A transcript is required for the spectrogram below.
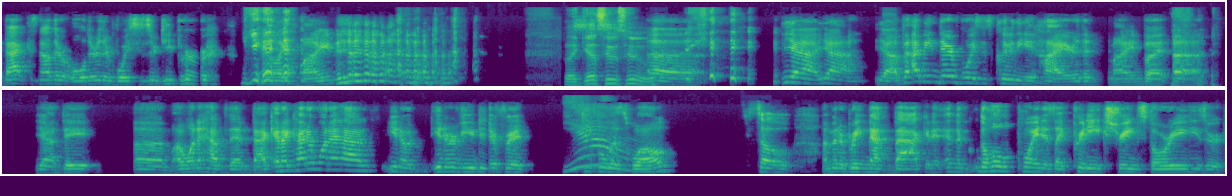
back because now they're older, their voices are deeper, Yeah. like mine. But guess who's who? uh, yeah, yeah, yeah. But I mean, their voice is clearly higher than mine. But uh, yeah, they. Um, I want to have them back, and I kind of want to have you know interview different yeah. people as well. So I'm gonna bring that back, and and the the whole point is like pretty extreme stories or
